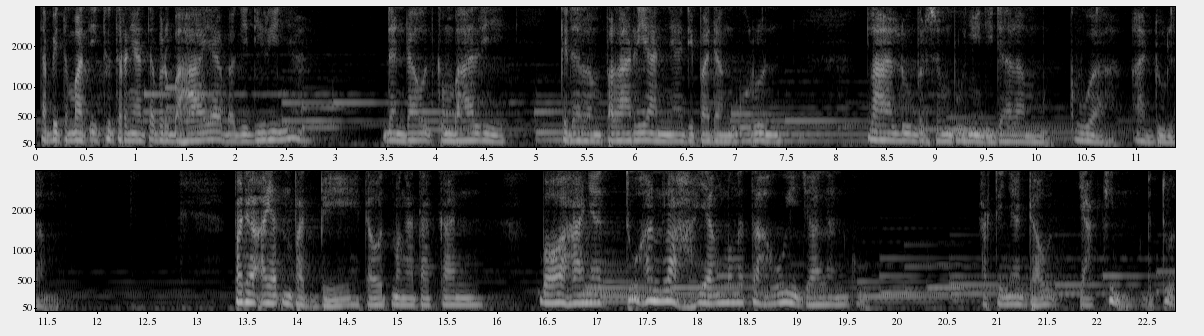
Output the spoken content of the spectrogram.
Tapi tempat itu ternyata berbahaya bagi dirinya dan Daud kembali ke dalam pelariannya di padang gurun, lalu bersembunyi di dalam gua Adulam. Pada ayat 4b, Daud mengatakan bahwa hanya Tuhanlah yang mengetahui jalanku. Artinya Daud yakin betul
